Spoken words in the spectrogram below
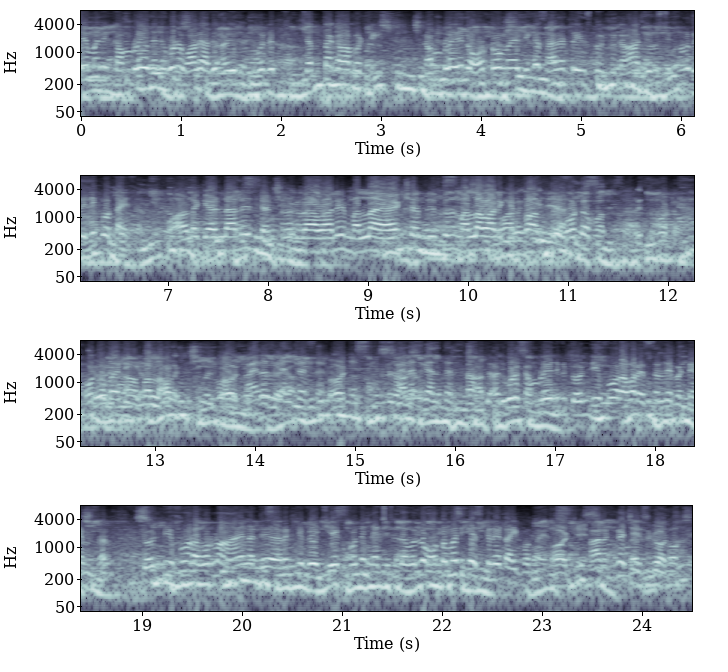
ఏమని కంప్లైంట్ అని కూడా వాళ్ళు ఎందుకంటే చెత్త కాబట్టి కంప్లైంట్ ఆటోమేటిక్గా శానిటరీ ఇన్స్పెక్టర్ ఆ జ్యూరిస్టిక్షన్లో వెళ్ళిపోతాయి సార్. వాళ్ళకి వెళ్ళాలి సెంటర్కి రావాలి మళ్ళీ యాక్షన్ తీసుకుని మళ్ళీ వాడికి ఇన్ఫార్మ్ చేయాలి. ఆ, అది- కూడా కంప్లైంట్కి ట్వంటీ ఫోర్ అవర్ ఎస్ఎల్ఏ పెట్టాము సార్. ట్వంటీ ఫోర్ అవర్లో ఆయన రెక్టిఫై చేయకపోతే నెక్స్ట్ లెవెల్లో ఆటోమేటిక్ ఎస్కలేట్ అయిపోతాయి ఆ రకంగా ప్రొడక్ట్స్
